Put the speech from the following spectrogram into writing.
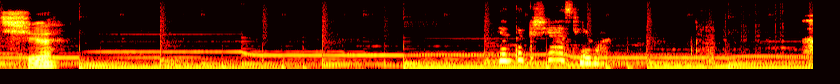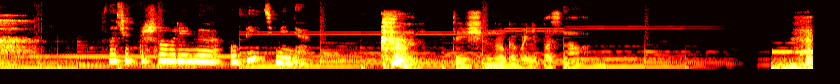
Чё? Я так счастлива. Значит, пришло время убить меня? Ты еще многого не познала. Фух.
